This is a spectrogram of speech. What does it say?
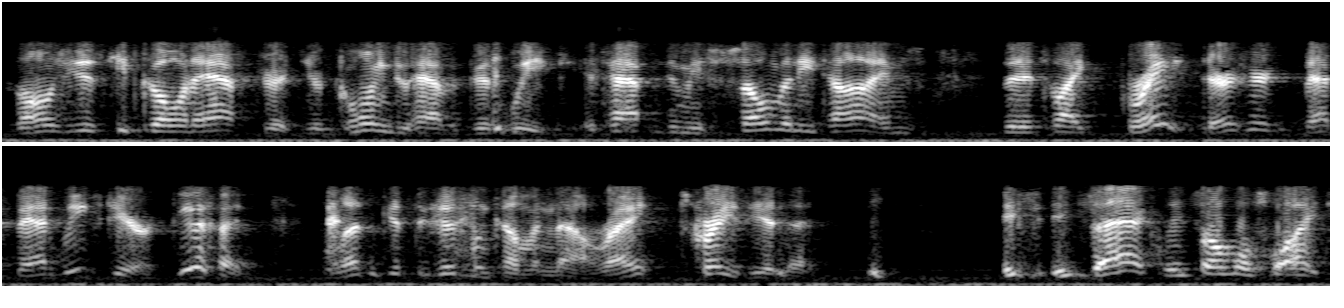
as long as you just keep going after it, you're going to have a good week. It's happened to me so many times that it's like, great, there's your that bad week's here. Good. Let's get the good one coming now, right? It's crazy, isn't it? Exactly. It's almost like,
